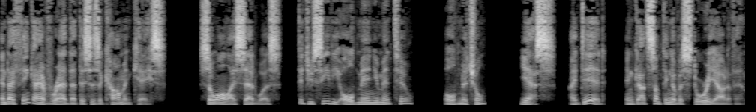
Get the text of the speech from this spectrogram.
And I think I have read that this is a common case. So all I said was, Did you see the old man you meant to? Old Mitchell? Yes, I did, and got something of a story out of him.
